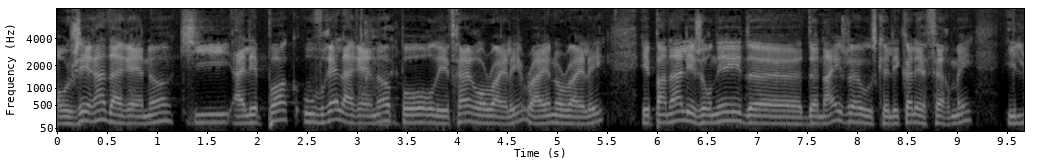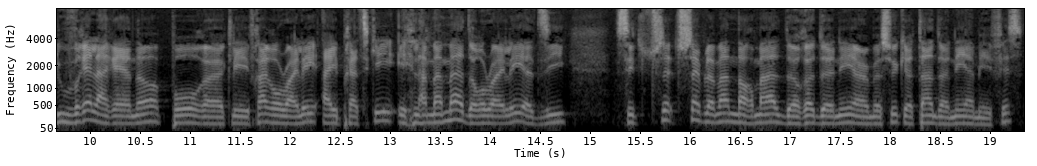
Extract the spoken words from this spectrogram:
au gérant d'Arena qui, à l'époque, ouvrait l'Arena pour les frères O'Reilly, Ryan O'Reilly. Et pendant les journées de, neige, où ce que l'école est fermée, il ouvrait l'Arena pour euh, que les frères O'Reilly aillent pratiquer. Et la maman d'O'Reilly a dit c'est tout, simplement normal de redonner à un monsieur qui a tant donné à mes fils.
